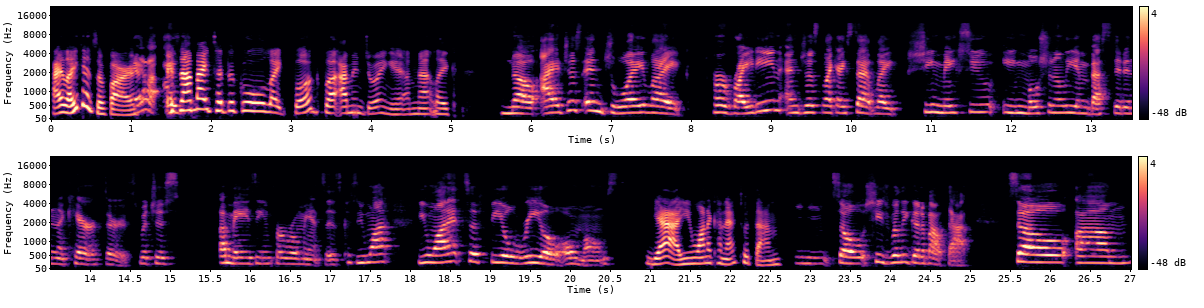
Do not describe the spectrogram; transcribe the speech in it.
I like it so far. Yeah. It's I, not my typical like book, but I'm enjoying it. I'm not like No, I just enjoy like her writing and just like I said, like she makes you emotionally invested in the characters, which is amazing for romances because you want you want it to feel real almost. Yeah, you want to connect with them. Mm-hmm. So she's really good about that. So um,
